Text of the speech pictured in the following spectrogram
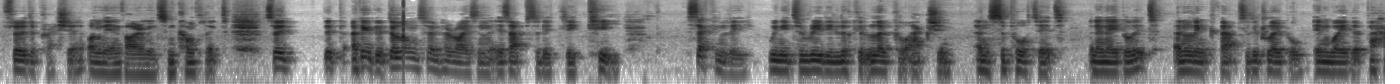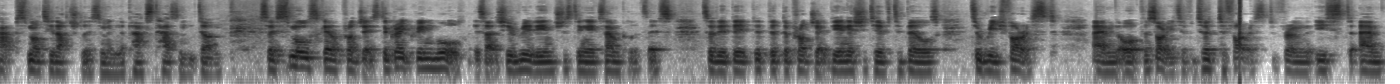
further pressure on the environments and conflict. So I think that the long-term horizon is absolutely key. Secondly, we need to really look at local action and support it and enable it and link that to the global in a way that perhaps multilateralism in the past hasn't done. So small scale projects, the Great Green Wall is actually a really interesting example of this. So the, the, the, the project, the initiative to build, to reforest, um, or sorry, to, to, to, forest from east um,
